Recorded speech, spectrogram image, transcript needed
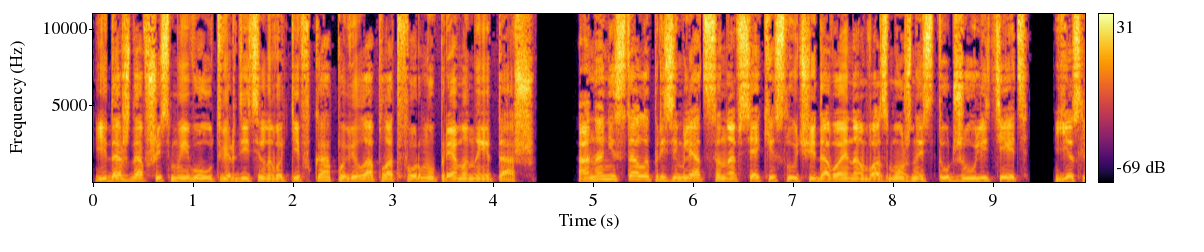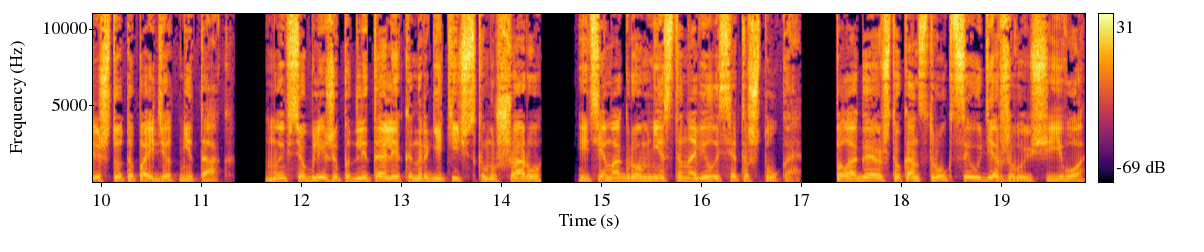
и, дождавшись моего утвердительного кивка, повела платформу прямо на этаж. Она не стала приземляться, на всякий случай давая нам возможность тут же улететь, если что-то пойдет не так. Мы все ближе подлетали к энергетическому шару, и тем огромнее становилась эта штука. Полагаю, что конструкции, удерживающие его,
